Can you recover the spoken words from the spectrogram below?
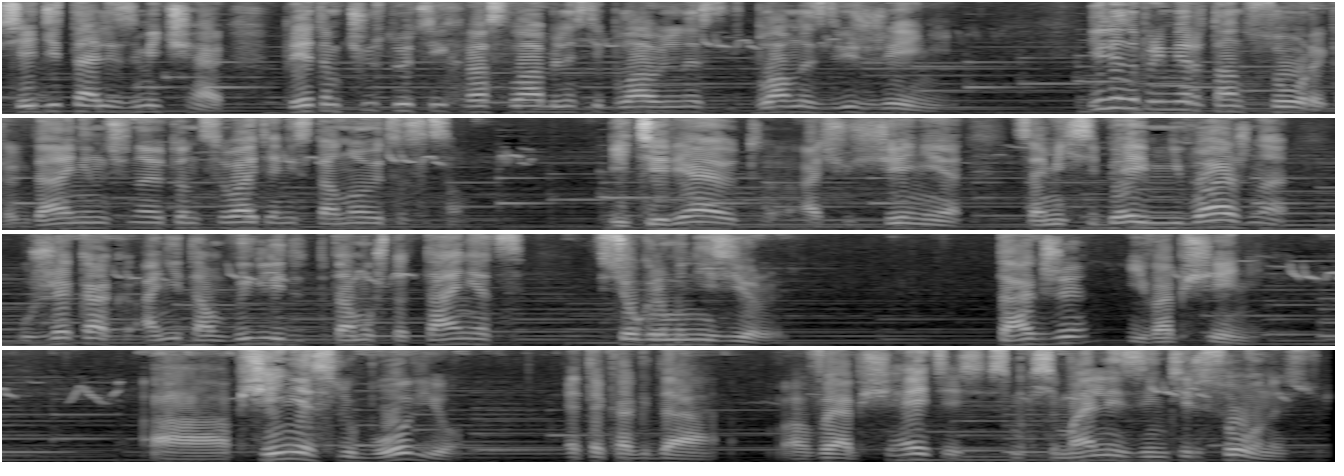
все детали замечают, при этом чувствуется их расслабленность и плавность, плавность движений. Или, например, танцоры, когда они начинают танцевать, они становятся сам и теряют ощущение самих себя, им не важно уже как они там выглядят, потому что танец все гармонизирует. Также и в общении. А общение с любовью – это когда вы общаетесь с максимальной заинтересованностью.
